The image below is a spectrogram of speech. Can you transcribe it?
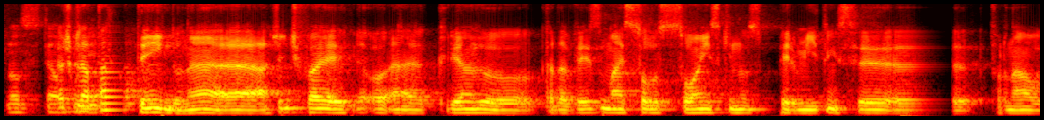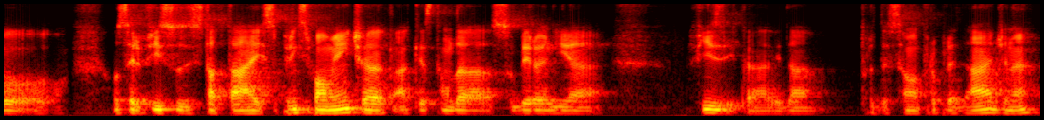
No sistema acho político. que já está tendo, né? A gente vai é, criando cada vez mais soluções que nos permitem ser, tornar o, os serviços estatais, principalmente a, a questão da soberania física e da proteção à propriedade, né?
